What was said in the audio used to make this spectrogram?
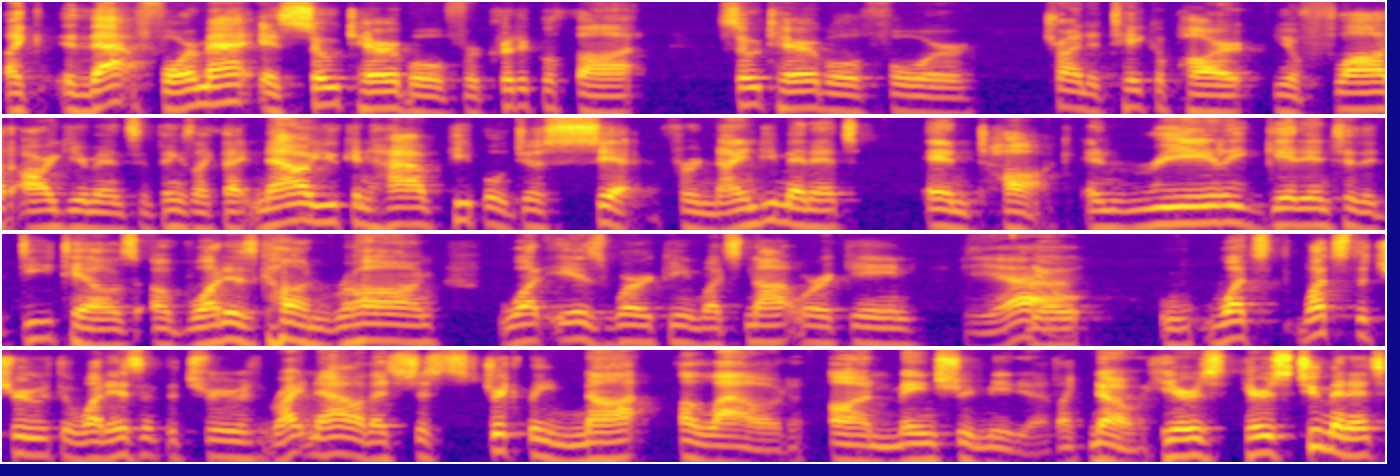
Like that format is so terrible for critical thought, so terrible for trying to take apart, you know, flawed arguments and things like that. Now you can have people just sit for 90 minutes and talk and really get into the details of what has gone wrong, what is working, what's not working, yeah. You know, what's what's the truth and what isn't the truth. Right now that's just strictly not allowed on mainstream media. Like no here's here's two minutes.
